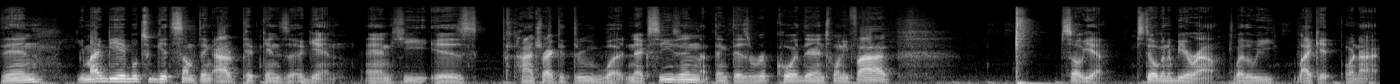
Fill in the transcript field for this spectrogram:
then you might be able to get something out of Pipkins again. And he is contracted through what next season? I think there's a ripcord there in 25. So yeah, still going to be around whether we like it or not.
